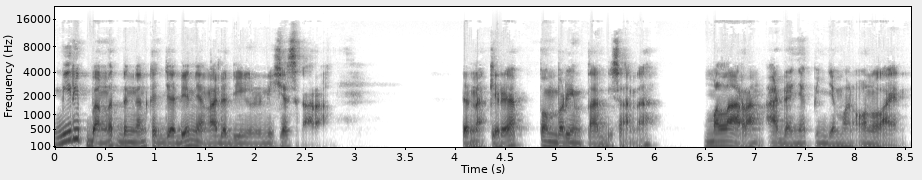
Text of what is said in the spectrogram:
mirip banget dengan kejadian yang ada di Indonesia sekarang. Dan akhirnya pemerintah di sana melarang adanya pinjaman online.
